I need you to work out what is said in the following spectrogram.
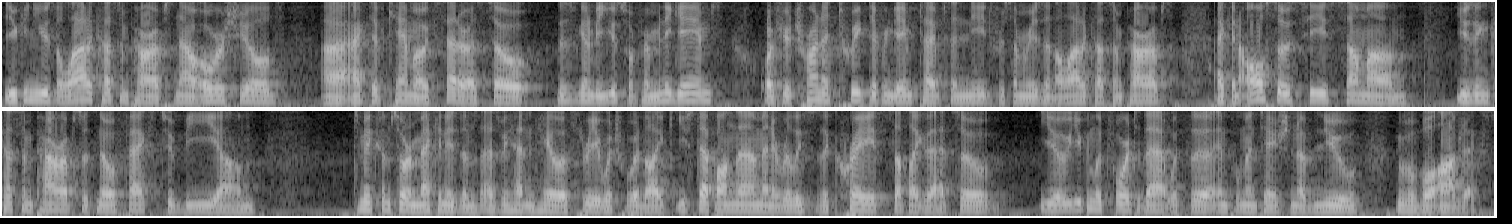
You can use a lot of custom power-ups now, overshields, uh, active camo, etc. So this is going to be useful for mini games, or if you're trying to tweak different game types and need, for some reason, a lot of custom power-ups. I can also see some um, using custom power-ups with no effects to be um, to make some sort of mechanisms as we had in Halo 3, which would like you step on them and it releases a crate, stuff like that. So you you can look forward to that with the implementation of new movable objects.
